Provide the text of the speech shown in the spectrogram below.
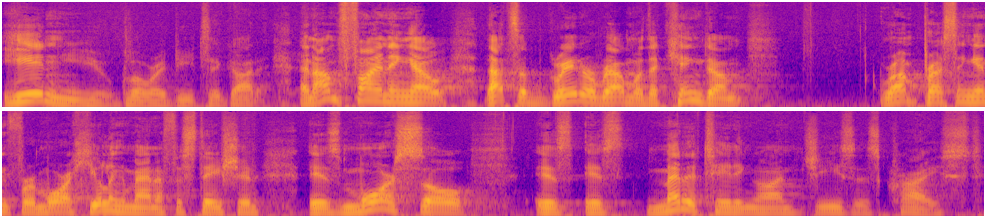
in you. Glory be to God. And I'm finding out that's a greater realm of the kingdom where I'm pressing in for more healing manifestation is more so is, is meditating on Jesus Christ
